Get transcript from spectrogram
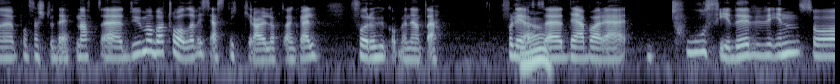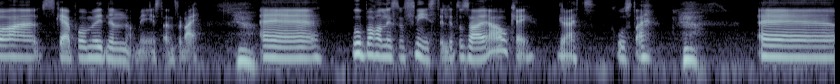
eh, på første daten at eh, du må bare tåle hvis jeg stikker av i løpet av en kveld for å hooke opp med en jente. Fordi at Ja. eh, det er bare to sider inn, så eh, skal jeg på med venninna mi istedenfor deg. Eh, hvorpå han liksom fniste litt og sa ja, ok, greit, kos deg. Eh,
